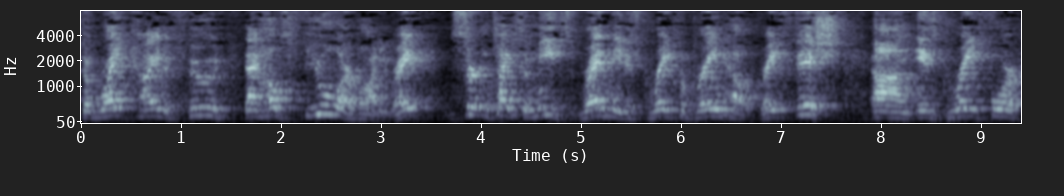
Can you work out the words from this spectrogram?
the right kind of food that helps fuel our body, right? Certain types of meats, red meat is great for brain health, right? Fish um, is great for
